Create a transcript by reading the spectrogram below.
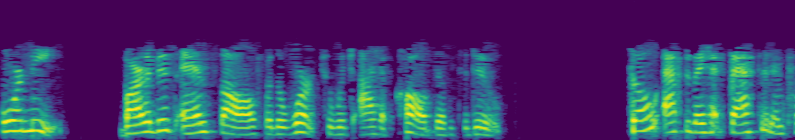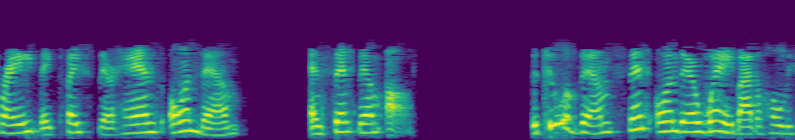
for me Barnabas and Saul for the work to which I have called them to do. So after they had fasted and prayed, they placed their hands on them and sent them off. The two of them, sent on their way by the Holy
